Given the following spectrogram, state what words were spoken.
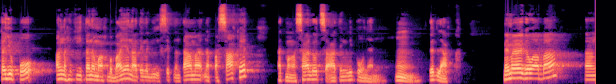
Kayo po ang nakikita ng mga kababayan nating nag-iisip ng tama na pasakit at mga salot sa ating lipunan. Hmm, good luck. May magagawa ba ang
